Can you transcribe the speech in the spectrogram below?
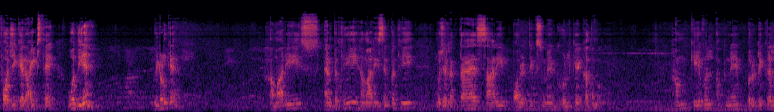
फौजी के राइट्स थे, वो दिए हैं? वी डोंट केयर हमारी एम्पथी हमारी सिंपथी मुझे लगता है सारी पॉलिटिक्स में घुल के ख़त्म हो गई। हम केवल अपने पॉलिटिकल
